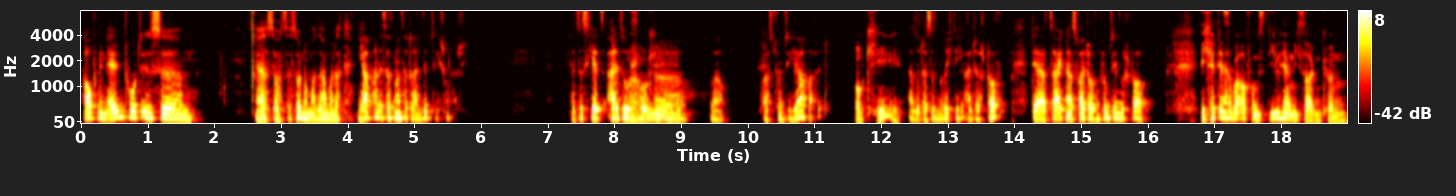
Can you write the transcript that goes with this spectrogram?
Auf den Heldentod ist, ähm, ja, das, das soll nochmal sagen, wann das, in Japan ist das 1973 schon erschienen. Das ist jetzt also ah, schon äh, ja, fast 50 Jahre alt. Okay. Also das ist ein richtig alter Stoff. Der Zeichner ist 2015 gestorben. Ich hätte jetzt ja. aber auch vom Stil her nicht sagen können,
